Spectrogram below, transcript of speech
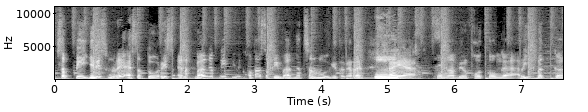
sepi jadi sebenarnya as a turis enak banget nih ini kota sepi banget seru gitu karena Hmm. kayak mau ngambil foto nggak ribet ke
